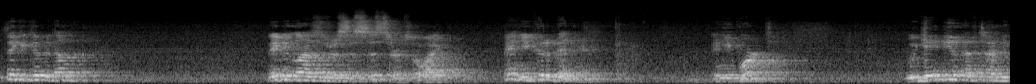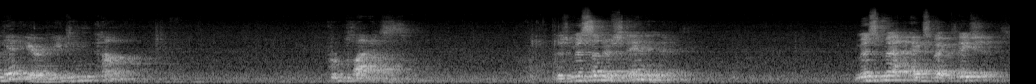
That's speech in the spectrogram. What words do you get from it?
You think he could have done that? And even Lazarus' sisters are like, man, you could have been here. And you weren't. We gave you enough time to get here and you didn't come. Perplexed. There's misunderstanding there. Mismet expectations.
